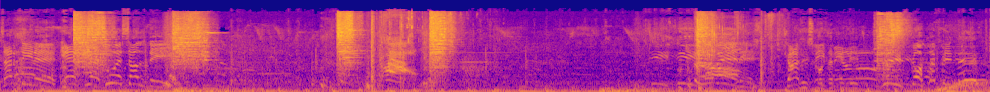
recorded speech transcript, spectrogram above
Sardine, 10 a 2 soldi! Oh, let me live!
